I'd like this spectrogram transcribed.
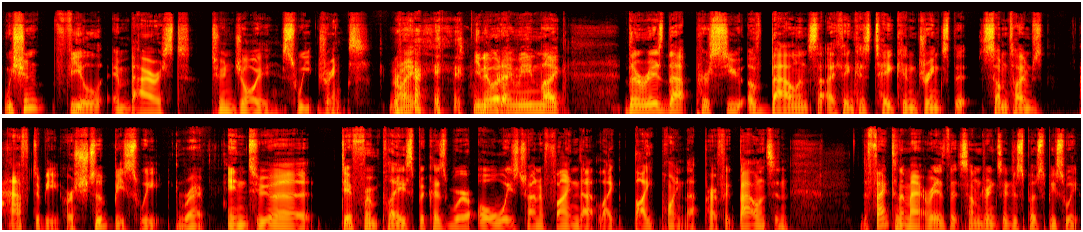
we shouldn't feel embarrassed to enjoy sweet drinks, right? you know what I mean? Like, there is that pursuit of balance that I think has taken drinks that sometimes have to be or should be sweet right. into a different place because we're always trying to find that like bite point, that perfect balance. And the fact of the matter is that some drinks are just supposed to be sweet.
